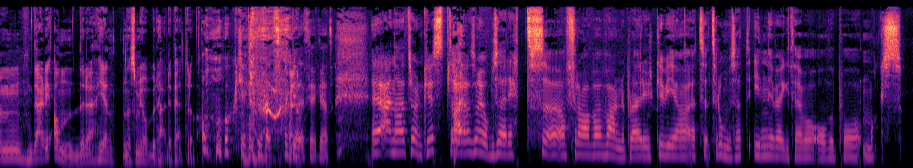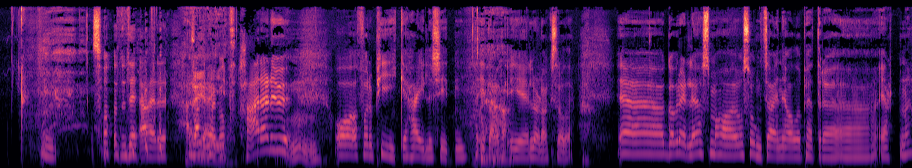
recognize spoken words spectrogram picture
Um, det er de andre jentene som jobber her i P3. da. Ok, greit. greit, greit. Eh, Einar Tørnquist, eh, som jobber seg rett eh, fra vernepleieryrket via et trommesett inn i VGTV og over på Max. Mm. Så det er veldig er gått. Her er du! Og for å pike hele skiten i dag i Lørdagsrådet. Eh, Gabrielle, som har jo sunget seg inn i alle P3-hjertene.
